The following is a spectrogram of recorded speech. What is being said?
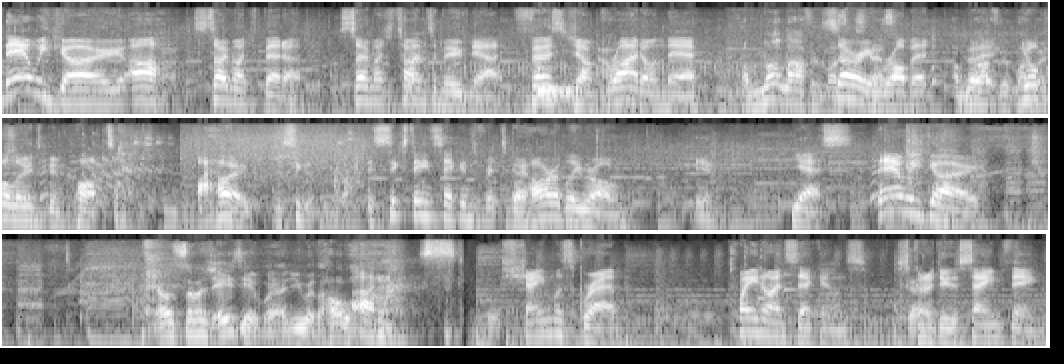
There we go. Oh, so much better. So much time to move now. First jump right on there. I'm not laughing at my Sorry, success. Robert, I'm laughing at my your balloon's been popped. I hope. It's it's 16 seconds for it to go horribly wrong. In. Yes. There we go. That was so much easier when I knew where the hole I was. don't- do shameless grab. 29 seconds. Just Okay. gonna do the same thing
